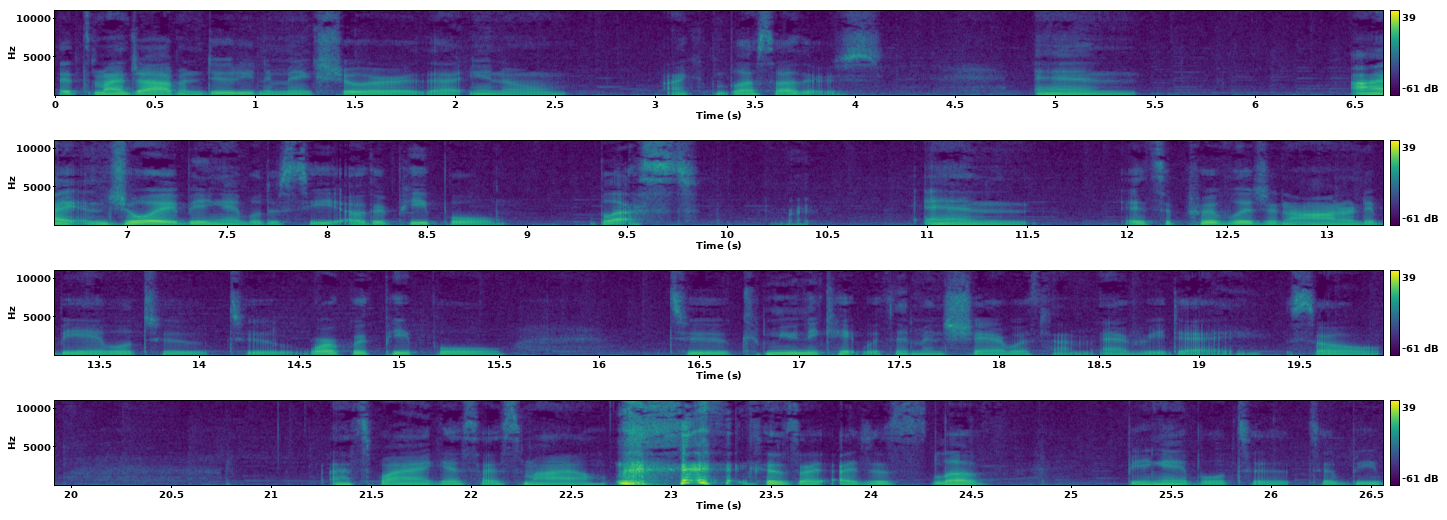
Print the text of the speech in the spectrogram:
it's my job and duty to make sure that you know I can bless others, and I enjoy being able to see other people blessed. Right. and it's a privilege and an honor to be able to to work with people to communicate with them and share with them every day so that's why i guess i smile because I, I just love being able to to be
